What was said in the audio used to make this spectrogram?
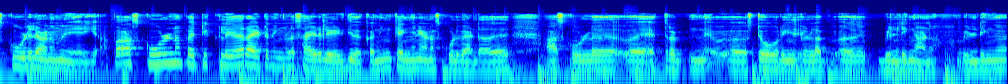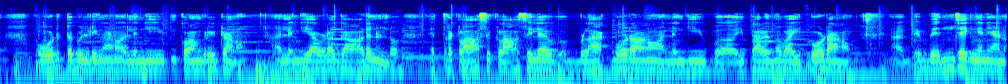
സ്കൂളിലാണെന്ന് വിചാരിക്കുക. അപ്പോൾ ആ സ്കൂളിനെ പറ്റി ക്ലിയർ ആയിട്ട് നിങ്ങൾ സൈഡിൽ എഴുതി വെക്കുക. നിങ്ങൾക്ക് എങ്ങനെയാണ് സ്കൂൾ വേണ്ടത്? അതായത് ആ സ്കൂളിൽ എത്ര സ്റ്റോറി ഉള്ള ബിൽഡിംഗ് ആണ്. ബിൽഡിങ് ഓടിട്ട ബിൽഡിംഗ് ആണോ? അല്ലെങ്കിൽ കോൺക്രീറ്റ് ആണോ? അല്ലെങ്കിൽ അവിടെ ഗാർഡൻ ഉണ്ടോ? എത്ര ക്ലാസ് ക്ലാസ്സിലെ ബ്ലാക്ക് ആണോ? അല്ലെങ്കിൽ ഈ പറയുന്ന വൈറ്റ് ആണോ? ബെഞ്ച് എങ്ങനെയാണ്?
